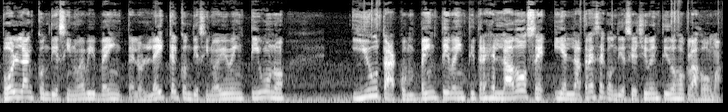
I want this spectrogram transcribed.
Portland con 19 y 20. Los Lakers con 19 y 21. Utah con 20 y 23 en la 12. Y en la 13 con 18 y 22 Oklahoma.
